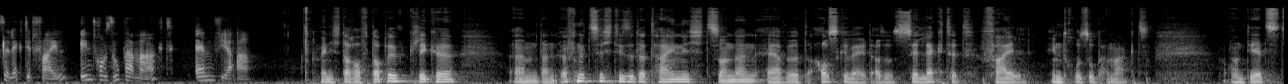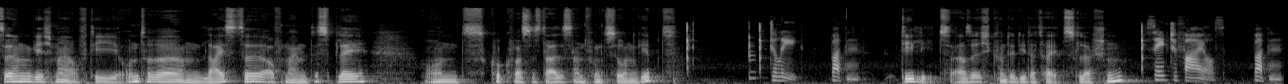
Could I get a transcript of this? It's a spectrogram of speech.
Selected File. Intro Supermarkt. M4A. Wenn ich darauf doppelklicke, ähm, dann öffnet sich diese Datei nicht, sondern er wird ausgewählt, also Selected File Intro Supermarkt. Und jetzt ähm, gehe ich mal auf die untere Leiste auf meinem Display und gucke, was es da alles an Funktionen gibt. Delete. Button. Delete, also ich könnte die Datei jetzt löschen. Save to Files. Button.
